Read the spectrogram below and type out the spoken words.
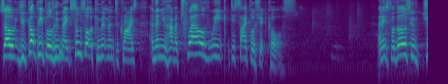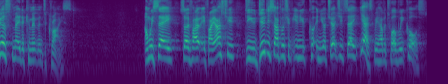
So you've got people who make some sort of commitment to Christ, and then you have a 12 week discipleship course. And it's for those who've just made a commitment to Christ. And we say, so if I, if I asked you, do you do discipleship in your, in your church? You'd say, yes, we have a 12 week course.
